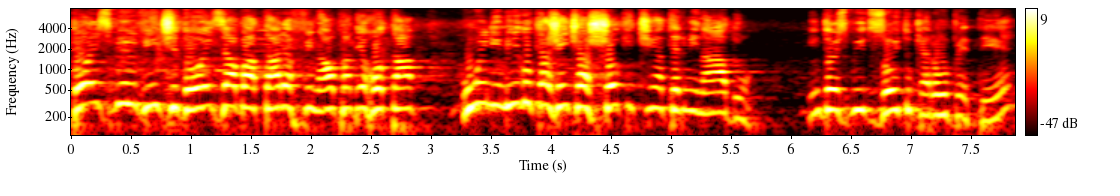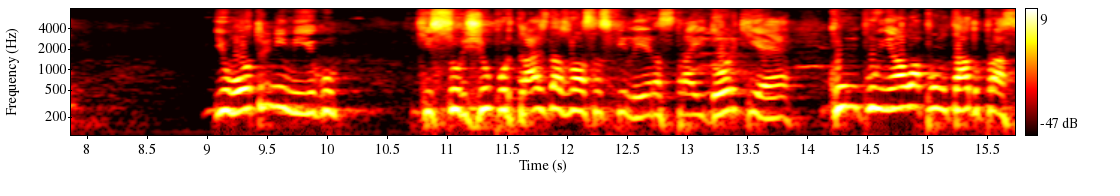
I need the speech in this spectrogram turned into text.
2022 é a batalha final para derrotar um inimigo que a gente achou que tinha terminado em 2018, que era o PT, e o outro inimigo que surgiu por trás das nossas fileiras, traidor que é, com um punhal apontado para as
